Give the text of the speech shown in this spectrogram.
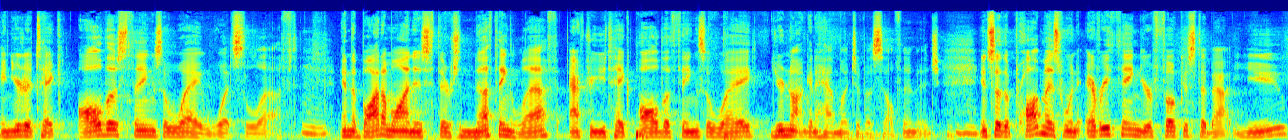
and you're to take all those things away, what's left? Mm. And the bottom line is there's nothing left after you take all the things away, you're not going to have much of a self image. Mm-hmm. And so the problem is when everything you're focused about you,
